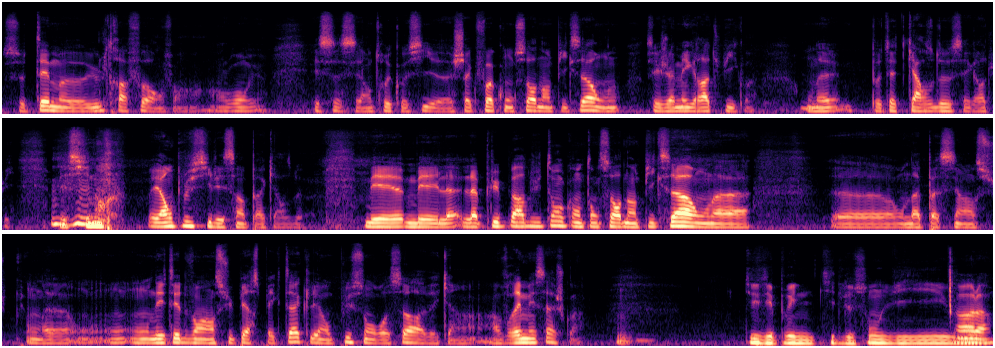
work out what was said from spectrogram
ce thème euh, ultra fort, enfin, en gros. Et ça, c'est un truc aussi, à chaque fois qu'on sort d'un Pixar, c'est jamais gratuit, quoi. On a peut-être Cars 2, c'est gratuit. Mais sinon, et en plus, il est sympa, Cars 2. Mais, mais la, la plupart du temps, quand on sort d'un Pixar, on a, euh, on a passé un, on, a- on- on était devant un super spectacle et en plus, on ressort avec un, un vrai message, quoi. Tu t'es pris une petite leçon de vie. ou- Voilà.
